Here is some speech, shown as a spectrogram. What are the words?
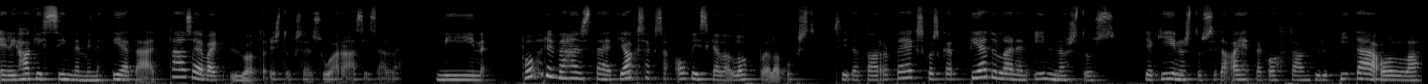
eli hakis sinne, minne tietää, että pääsee vaikka YO-todistukseen suoraan sisälle, niin pohdi vähän sitä, että jaksaksa opiskella loppujen lopuksi sitä tarpeeksi, koska tietynlainen innostus ja kiinnostus sitä aihetta kohtaan kyllä pitää olla,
